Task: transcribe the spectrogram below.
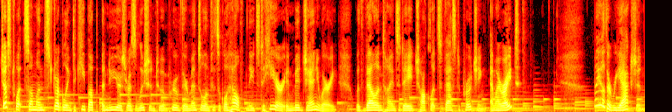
Just what someone struggling to keep up a New Year's resolution to improve their mental and physical health needs to hear in mid January, with Valentine's Day chocolates fast approaching. Am I right? My other reaction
